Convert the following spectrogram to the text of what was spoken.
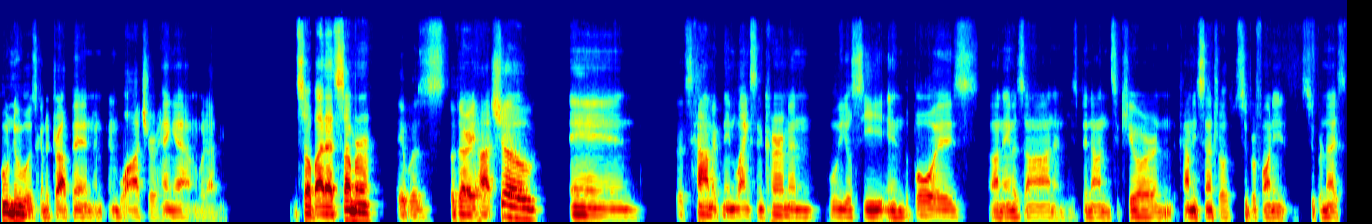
who knew was going to drop in and, and watch or hang out and whatever so by that summer it was a very hot show and this comic named langston kerman who you'll see in the boys on amazon and he's been on Insecure and comedy central super funny super nice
